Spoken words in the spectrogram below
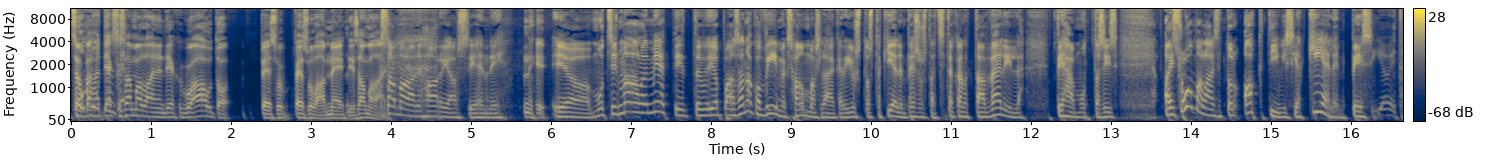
Se on, On vähän, tiedätkö, se- samanlainen, tiedätkö, kun auto pesu, pesulaan meet, niin samanlainen. Samanlainen harjaus siihen, niin... niin. Joo, mutta siis mä aloin miettiä, että jopa sanoko viimeksi hammaslääkäri just tuosta kielenpesusta, että sitä kannattaa välillä tehdä, mutta siis, ai suomalaiset on aktiivisia kielenpesijöitä.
